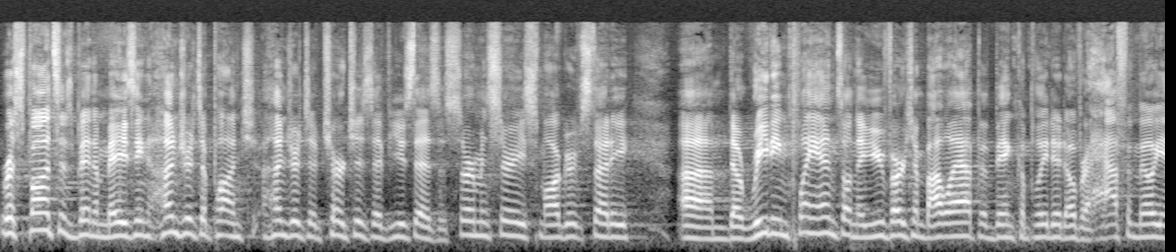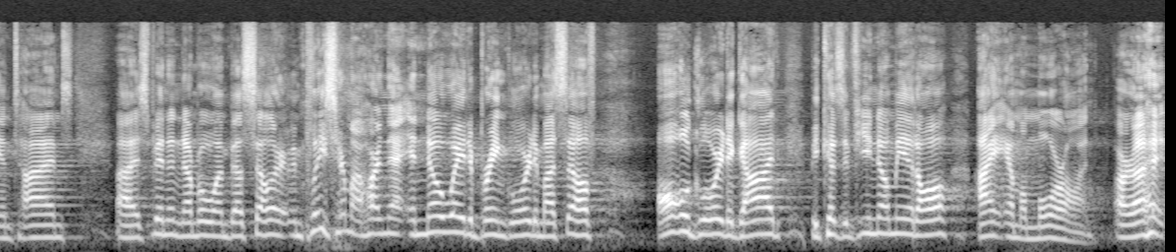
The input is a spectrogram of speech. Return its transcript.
Response has been amazing. Hundreds upon ch- hundreds of churches have used it as a sermon series, small group study. Um, the reading plans on the YouVersion Bible app have been completed over half a million times. Uh, it's been a number one bestseller. And please hear my heart in that. In no way to bring glory to myself, all glory to God, because if you know me at all, I am a moron, all right?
